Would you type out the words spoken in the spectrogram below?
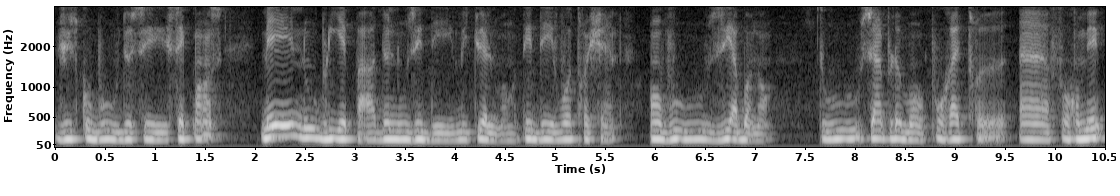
jusqu'au bout de ces séquences, mais n'oubliez pas de nous aider mutuellement, d'aider votre chaîne en vous y abonnant, tout simplement pour être informé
